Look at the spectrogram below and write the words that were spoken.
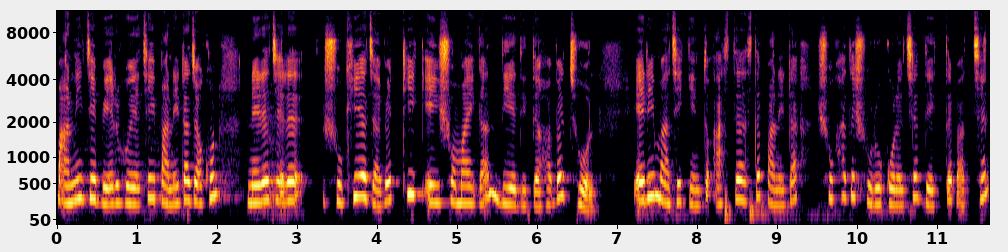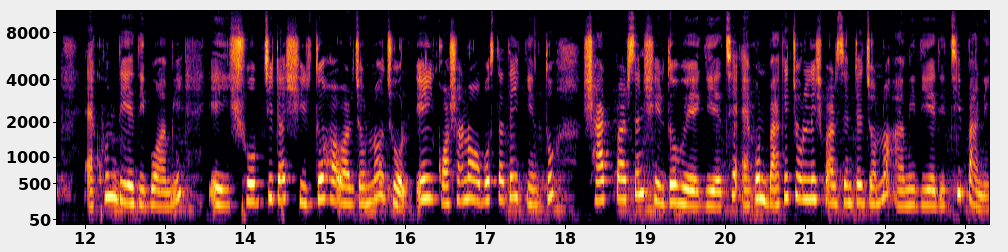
পানি যে বের হয়েছে, এই পানিটা যখন নেড়ে চেড়ে শুকিয়ে যাবে, ঠিক এই সময় গান দিয়ে দিতে হবে ঝোল। এরই মাঝে কিন্তু আস্তে আস্তে পানিটা শুকাতে শুরু করেছে, দেখতে পাচ্ছেন? এখন দিয়ে দিব আমি এই সবজিটা সিদ্ধ হওয়ার জন্য ঝোল। এই কষানো অবস্থাতেই কিন্তু ষাট পার্সেন্ট সিদ্ধ হয়ে গিয়েছে। এখন বাকি চল্লিশ পার্সেন্টের জন্য আমি দিয়ে দিচ্ছি পানি।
